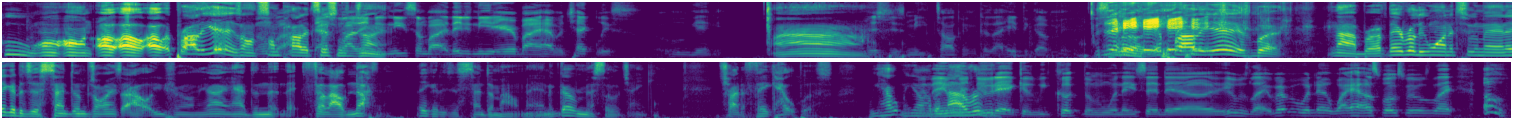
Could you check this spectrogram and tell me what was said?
Who on on? Oh, oh, oh, it probably is on some politician's That's why they joint. just need somebody. They just need everybody to have a checklist. Who getting it? Ah. It's just me talking because I hate the government. Look, it probably is, but nah, bro. If they really wanted to, man, they could have just sent them joints out. You feel me? I ain't had to n- fill out nothing. They could have just sent them out, man. The government's so janky. Try to fake help us. We helping y'all, but they not really. do that because we cooked them when they said that. Uh, it was like, remember when that White House spokesman was like, "Oh,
